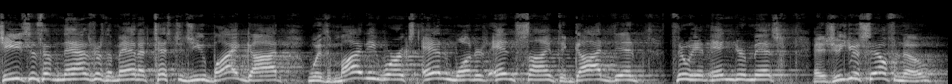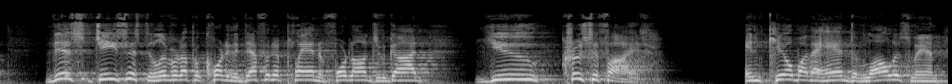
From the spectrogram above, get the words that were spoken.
Jesus of Nazareth, a man attested to you by God with mighty works and wonders and signs that God did through him in your midst, as you yourself know, this Jesus, delivered up according to the definite plan and foreknowledge of God, you crucified and killed by the hand of lawless man.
